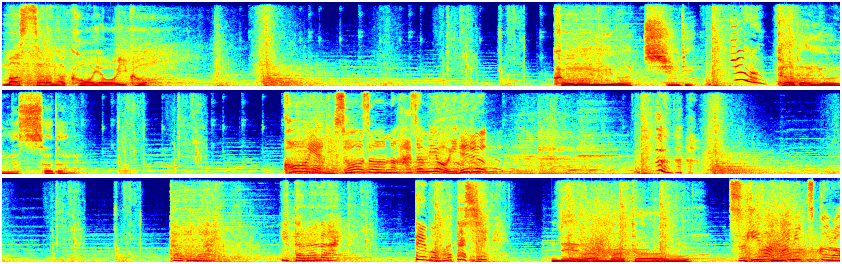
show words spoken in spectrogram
まっさらな荒野を行こうこの身は塵漂うが定め。荒野に想像のハサミを入れる。足りない。至らない。でも私。ではまた会おう。次は何作ろう。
